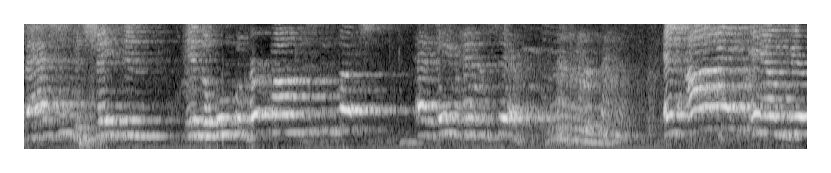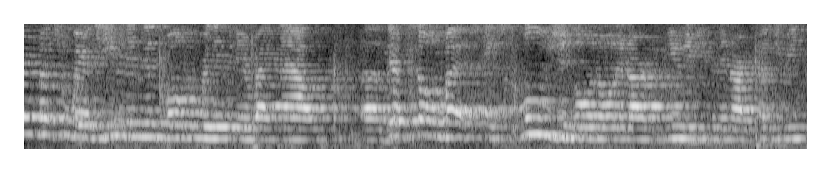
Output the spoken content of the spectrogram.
fashioned and shaped in, in the womb of her mom just as much as Abraham and Sarah. Mm. And I am very much aware that even in this moment we're living in right now, uh, there's so much exclusion going on in our communities and in our country.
